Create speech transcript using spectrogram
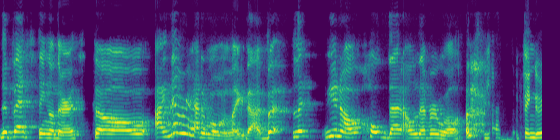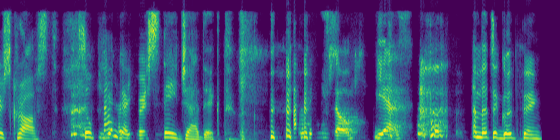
the best thing on earth. So I never had a moment like that. But let's you know hope that I'll never will. Fingers crossed. So, Blanka, you're a stage addict. I think so. Yes. And that's a good thing.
